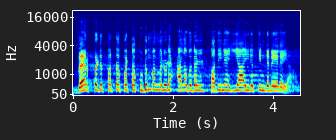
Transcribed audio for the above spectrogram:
വേർപ്പെടുത്തപ്പെട്ട കുടുംബങ്ങളുടെ അളവുകൾ പതിനയ്യായിരത്തിന്റെ മേലെയാണ്.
